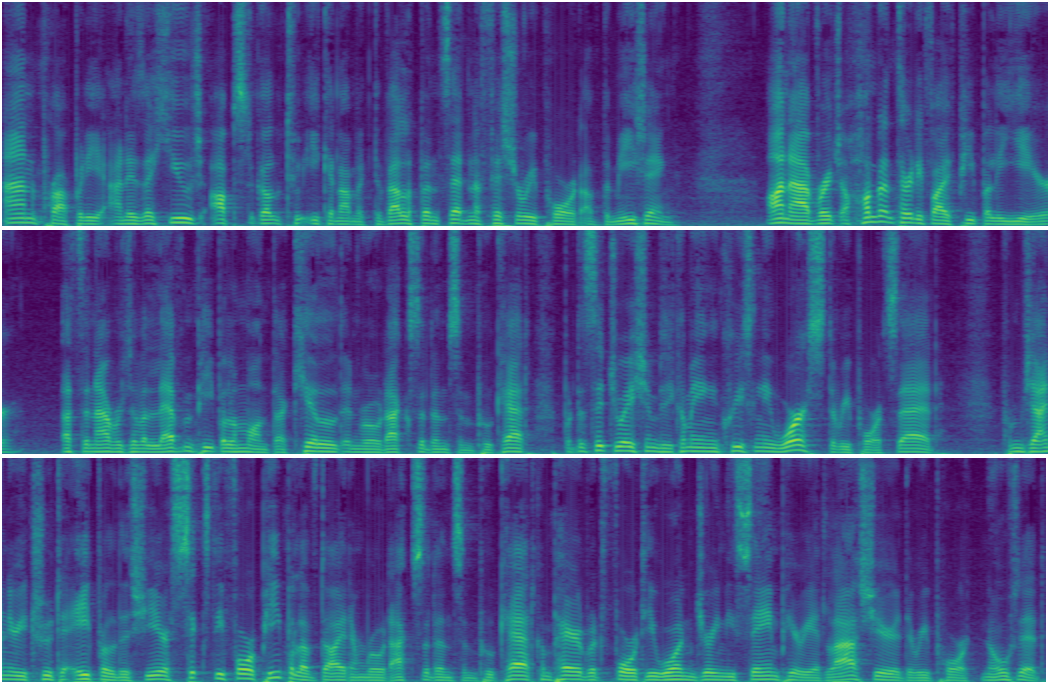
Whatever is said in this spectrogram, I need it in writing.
and property, and is a huge obstacle to economic development, said an official report of the meeting. On average, 135 people a year that's an average of 11 people a month are killed in road accidents in Phuket, but the situation is becoming increasingly worse, the report said. From January through to April this year, 64 people have died in road accidents in Phuket, compared with 41 during the same period last year, the report noted.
